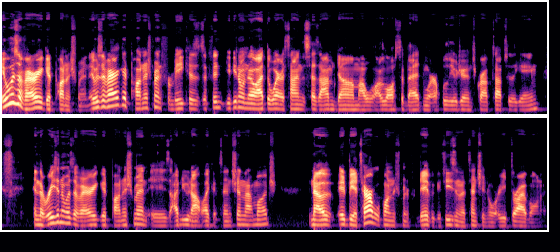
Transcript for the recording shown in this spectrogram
It was a very good punishment. It was a very good punishment for me because if it, if you don't know, I had to wear a sign that says "I'm dumb." I, I lost a bet and wear Julio Jones crop tops of the game. And the reason it was a very good punishment is I do not like attention that much. Now it'd be a terrible punishment for David because he's an attention whore. He'd thrive on it.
